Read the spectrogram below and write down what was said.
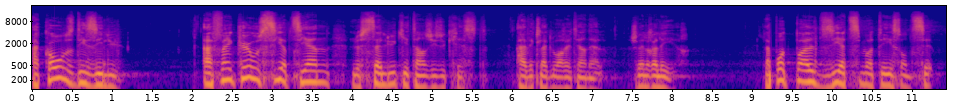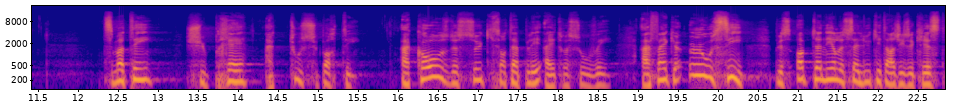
à cause des élus, afin qu'eux aussi obtiennent le salut qui est en Jésus-Christ avec la gloire éternelle. Je vais le relire. L'apôtre Paul dit à Timothée, son disciple, Timothée, je suis prêt à tout supporter à cause de ceux qui sont appelés à être sauvés, afin qu'eux aussi puissent obtenir le salut qui est en Jésus-Christ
